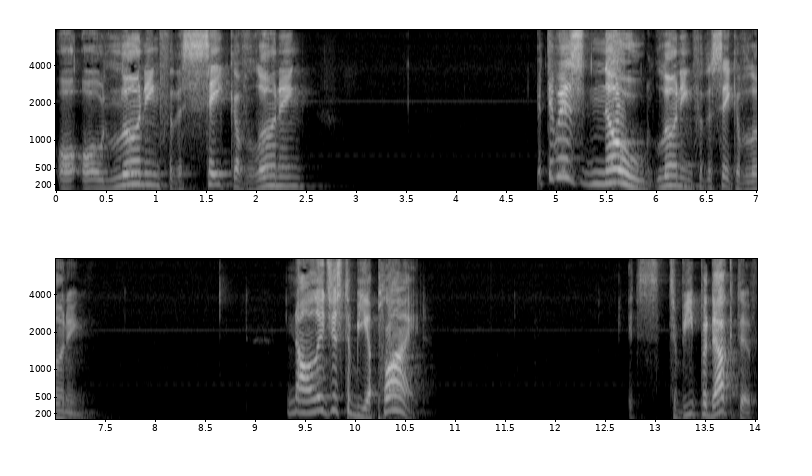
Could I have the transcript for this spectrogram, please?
or, or learning for the sake of learning, but there is no learning for the sake of learning. Knowledge is to be applied. It's to be productive,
